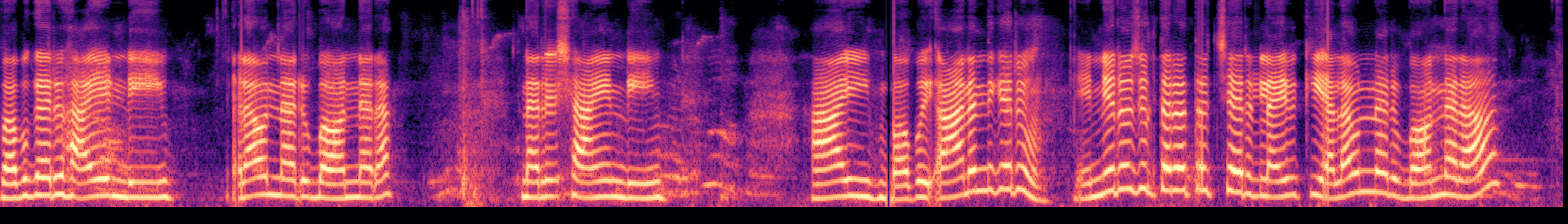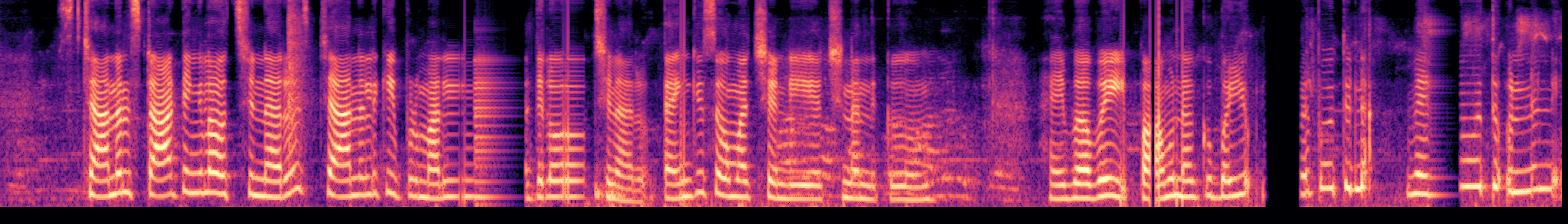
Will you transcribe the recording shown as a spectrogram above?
బాబు గారు హాయ్ అండి. ఎలా ఉన్నారు? బాగున్నారా? నరేష్ హాయ్ అండి. హాయ్ బాబోయ్. ఆనంద్ గారు ఎన్ని రోజుల తర్వాత వచ్చారు లైవ్కి ఎలా ఉన్నారు? బాగున్నారా? ఛానల్ స్టార్టింగ్లో వచ్చినారు. ఛానల్కి ఇప్పుడు మళ్ళీ మధ్యలో వచ్చినారు. థ్యాంక్ యూ సో మచ్ అండి వచ్చినందుకు. హాయ్ బాబోయ్ పాము నాకు భయం వెళ్ళిపోతున్నా వెళ్ళిపోతూ ఉండండి.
